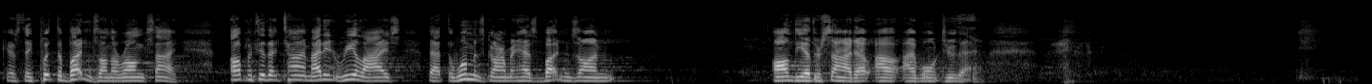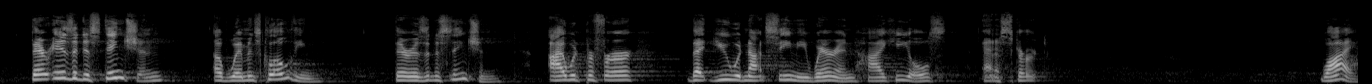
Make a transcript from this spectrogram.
because they put the buttons on the wrong side. Up until that time, I didn't realize that the woman's garment has buttons on, on the other side. I, I, I won't do that. There is a distinction of women's clothing. There is a distinction. I would prefer that you would not see me wearing high heels and a skirt. Why?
